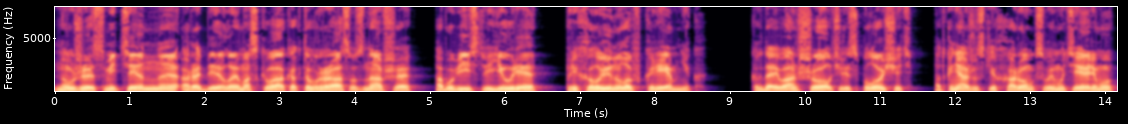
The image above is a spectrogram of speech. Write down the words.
но уже сметенная, оробелая Москва, как-то в раз узнавшая об убийстве Юрия, прихлынула в Кремник. Когда Иван шел через площадь, от княжеских хором к своему терему,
